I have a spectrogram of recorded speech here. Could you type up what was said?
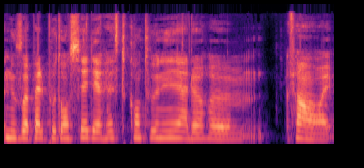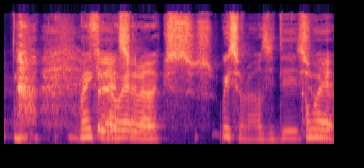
ne voient pas le potentiel et restent cantonnés à leur enfin ouais. Ouais, sur oui sur leurs idées sur ouais,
